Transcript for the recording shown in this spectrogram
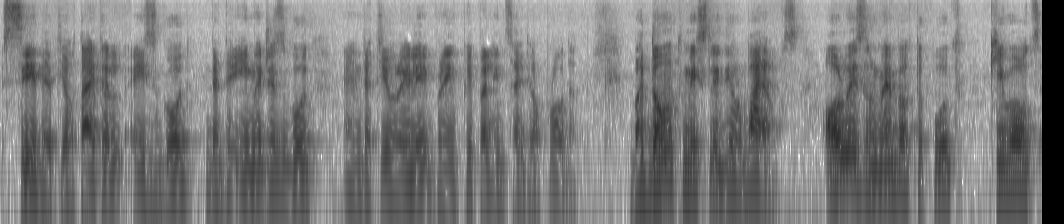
see that your title is good, that the image is good, and that you really bring people inside your product. But don't mislead your buyers. Always remember to put keywords,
